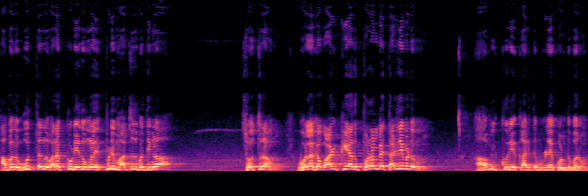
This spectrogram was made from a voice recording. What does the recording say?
அப்போ அந்த ஊட்டிலேருந்து வரக்கூடியது உங்களை எப்படி மாற்றுது பார்த்தீங்களா சோத்திரம். உலக வாழ்க்கை அது புறம்பே தள்ளிவிடும். ஆவிக்குரிய காரியத்தை உள்ளே கொண்டு வரும்.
